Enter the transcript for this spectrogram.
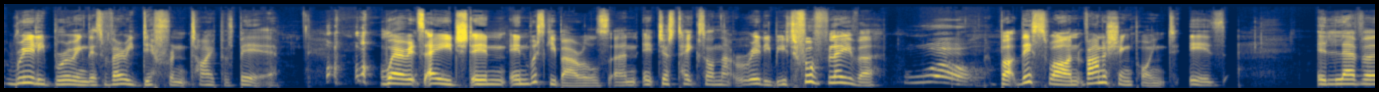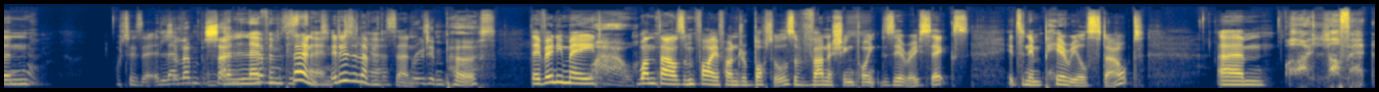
really brewing this very different type of beer. Where it's aged in in whiskey barrels and it just takes on that really beautiful flavour. Whoa! But this one, Vanishing Point, is eleven. What is it? Eleven percent Eleven percent. It is Yeah. eleven percent. brewed in Perth. They've only made Wow. 1,500 bottles of Vanishing Point 06. It's an imperial stout. Um, Oh, I love it.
